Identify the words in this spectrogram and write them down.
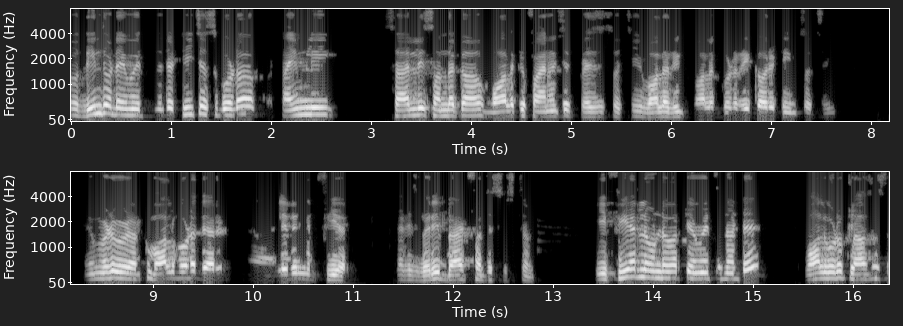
సో దీంతో ఏమవుతుందంటే టీచర్స్ కూడా టైమ్లీ శాలరీస్ అందక వాళ్ళకి ఫైనాన్షియల్ ప్రైజెస్ వచ్చి వాళ్ళ రి- వాళ్ళకి కూడా రికవరీ టీమ్స్ వచ్చి వాళ్ళు కూడా they are living in fear that is very bad for the system ఈ ఫియర్లో ఉండే వరకు ఏమవుతుందంటే వాళ్ళు కూడా classes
